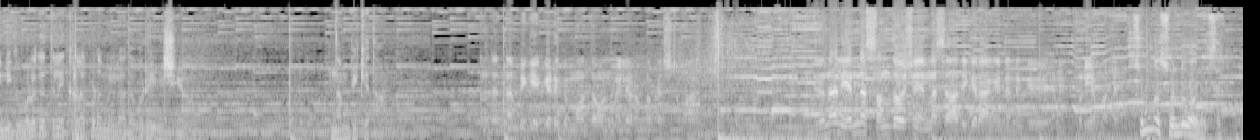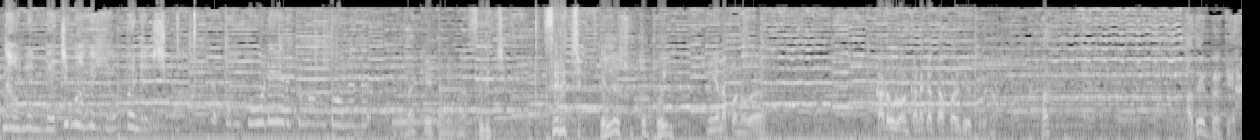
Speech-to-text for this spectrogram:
இன்னைக்கு உலகத்திலே கலப்படம் இல்லாத ஒரே விஷயம் நம்பிக்கை தான் அந்த நம்பிக்கை கெடுக்கும் போது தான் உண்மையிலே ரொம்ப கஷ்டமா இருக்கு. இதனால என்ன சந்தோஷம் என்ன சாதிக்கிறாங்கன்னு எனக்கு எனக்கு புரிய மாட்டேங்குது. சும்மா சொல்லுவாங்க சார். நான் உன்னை நிஜமாவே லவ் பண்றேன் சிவா கூட இருக்கணும்னு தோணுது. இதெல்லாம் கேட்ட நான் சிரிச்சேன். சிரிச்சேன். எல்லாம் சுத்த போய். நீ என்ன பண்ணுவ? கடவுள் உன் கணக்கை தப்பா எழுதி வச்சிருக்கான். அதே பிரத்யா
